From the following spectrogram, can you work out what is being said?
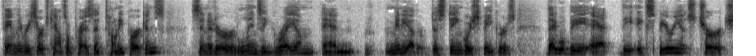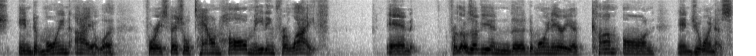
Family Research Council President Tony Perkins, Senator Lindsey Graham, and many other distinguished speakers. They will be at the Experience Church in Des Moines, Iowa, for a special town hall meeting for life. And for those of you in the Des Moines area, come on and join us.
